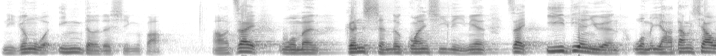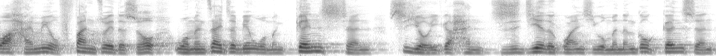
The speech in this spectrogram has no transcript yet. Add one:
你跟我应得的刑罚啊！在我们跟神的关系里面，在伊甸园，我们亚当夏娃还没有犯罪的时候，我们在这边，我们跟神是有一个很直接的关系，我们能够跟神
